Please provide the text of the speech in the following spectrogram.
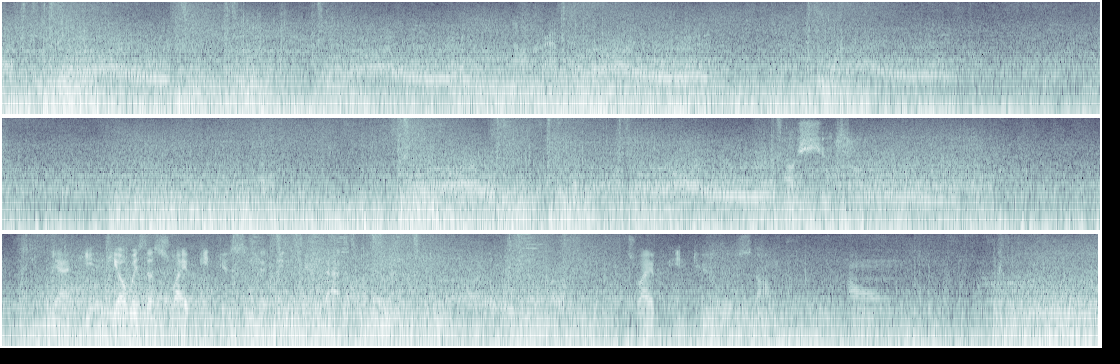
He, always does swipe into into that. Swipe into stomp. Oh.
